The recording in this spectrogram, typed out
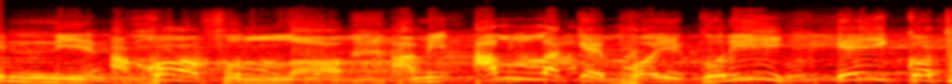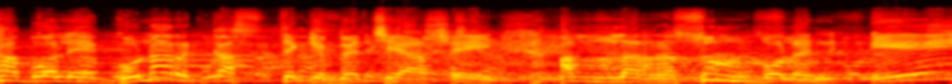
ইন্নি আখাফুল্লাহ, আমি আল্লাহকে ভয় করি, এই কথা বলে গুনার কাছ থেকে বেঁচে আসে। আল্লাহ রসুল বলেন, এই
